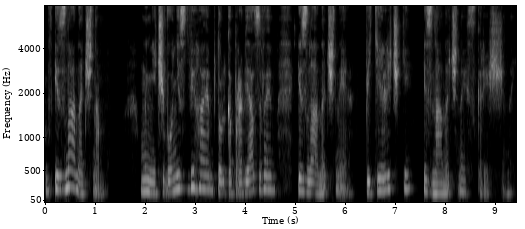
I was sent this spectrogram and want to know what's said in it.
В изнаночном мы ничего не сдвигаем, только провязываем изнаночные петелечки изнаночной скрещенной.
